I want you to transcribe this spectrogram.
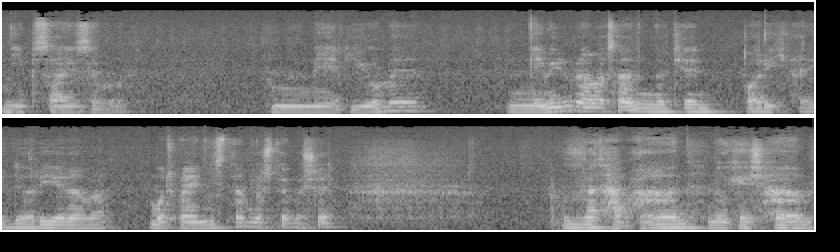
نیپ سایزمون میدیومه نمی‌دونم اصلا که باریکتری داره یا نه مطمئن نیستم داشته باشه. و طبعا نوکش هم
